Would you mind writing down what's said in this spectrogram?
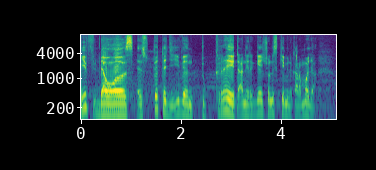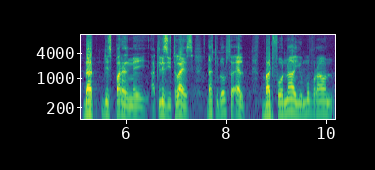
If there was a strategy even to create an irrigation scheme in Karamoja that these parents may at least utilize, that would also help. But for now, you move around,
